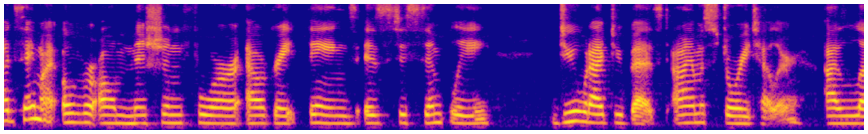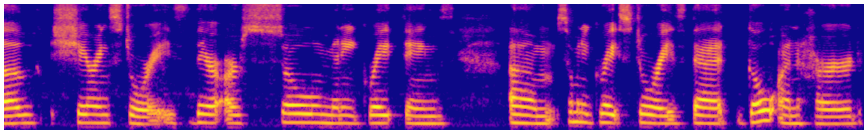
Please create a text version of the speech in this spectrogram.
I'd say my overall mission for Our Great Things is to simply do what I do best. I am a storyteller. I love sharing stories. There are so many great things, um, so many great stories that go unheard.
